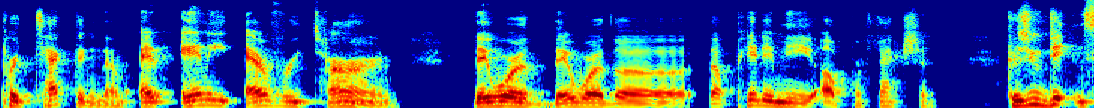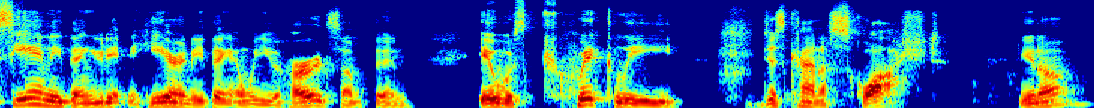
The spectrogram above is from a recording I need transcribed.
protecting them at any every turn. They were they were the, the epitome of perfection. Because you didn't see anything, you didn't hear anything, and when you heard something, it was quickly just kind of squashed, you know.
